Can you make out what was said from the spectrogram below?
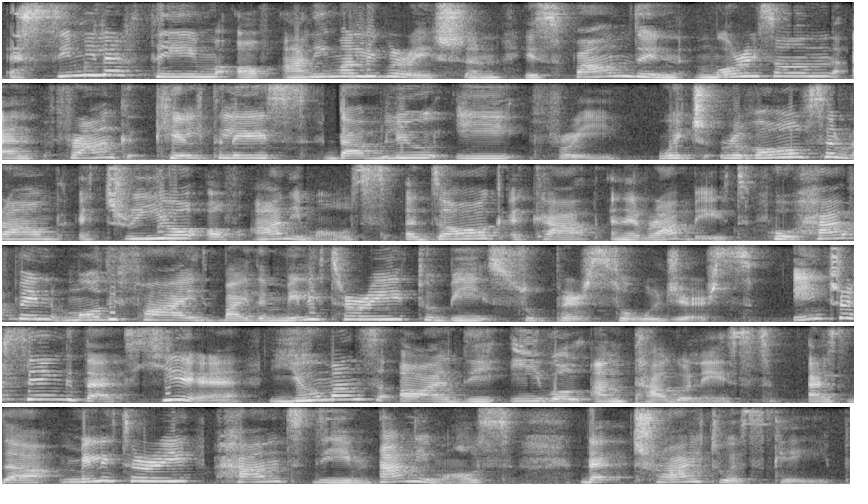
A similar theme of animal liberation is found in Morrison and Frank Quitely's WE3, which revolves around a trio of animals, a dog, a cat, and a rabbit, who have been modified by the military to be super soldiers. Interesting that here humans are the evil antagonist, as the military hunt the animals that try to escape.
